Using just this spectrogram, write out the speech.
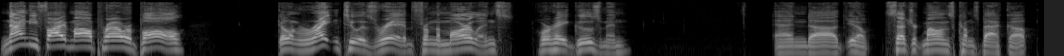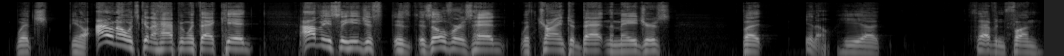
95 mile per hour ball going right into his ribs from the Marlins, Jorge Guzman. And, uh, you know, Cedric Mullins comes back up, which, you know, I don't know what's going to happen with that kid. Obviously, he just is, is, over his head with trying to bat in the majors. But, you know, he uh, having fun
